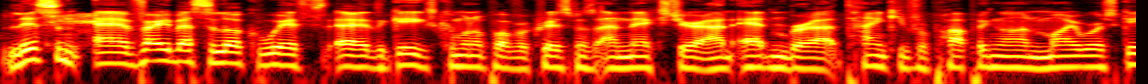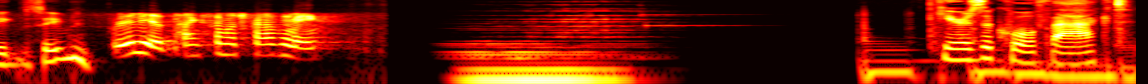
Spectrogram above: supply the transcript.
Listen, uh, very best of luck with uh, the gigs coming up over Christmas and next year and Edinburgh. Thank you for popping on my worst gig this evening. Brilliant. Thanks so much for having me. Here's a cool fact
